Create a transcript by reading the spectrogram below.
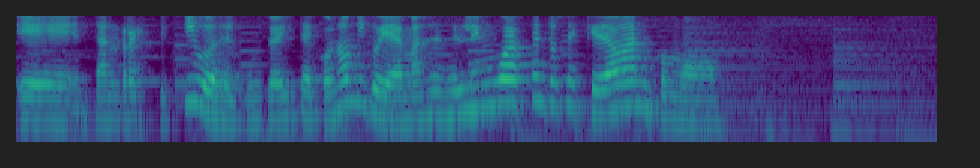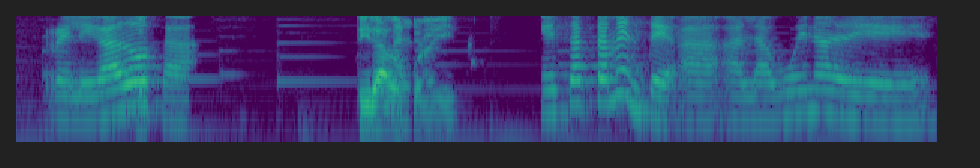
eh, tan restrictivo desde el punto de vista económico y además desde el lenguaje, entonces quedaban como relegados a... Tirados por ahí. Exactamente, a, la buena de,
